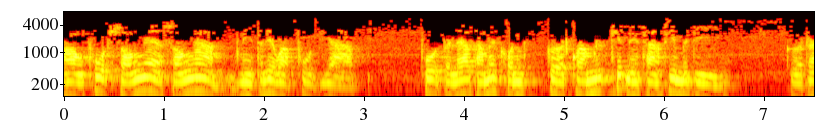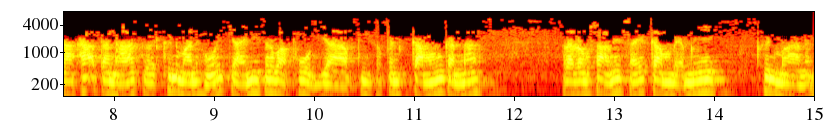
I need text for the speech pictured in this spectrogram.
นองพูดสองแง่สองง่าม นี่ท่านเรียกว่าพูดหยาบ พูดไปแล้วทำให้คนเกิดความนึกคิดในทางที่ไม่ดี เกิดราคะตัณหาเกิดขึ้นมาในหัวใจนี่ท่านว่าพูดหยาบนี่ก็เป็นกรรมกันนะเราลองสร้างนิสัยกรรมแบบนี้ขึ้นมานะ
